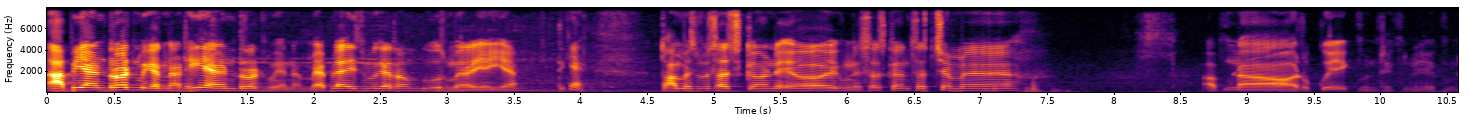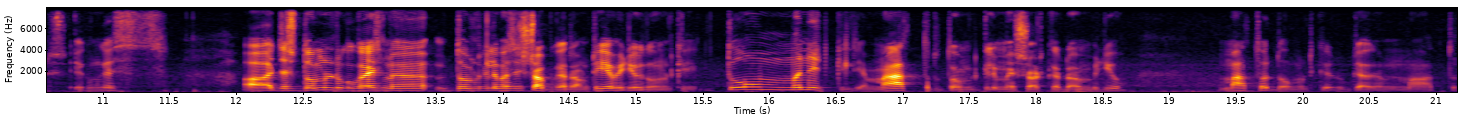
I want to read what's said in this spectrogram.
आप ये एंड्रॉयड में करना ठीक है? एंड्रॉयड में करना। मैं फ़िलहाल इसमें कर रहा हूँ दोस्त मेरा यही है ठीक है? तो हम इसमें सर्च कर एक मिनट सर्च करने सच में अपना रुको, एक मिनट एक मिनट एक मिनट एक मिनट जस्ट दो मिनट रुको गैस मैं दो मिनट के लिए बस स्टॉप कर रहा हूँ, ठीक है वीडियो दो मिनट के लिए। दो मिनट के लिए, मात्र दो मिनट के लिए मैं स्टार्ट कर रहा हूँ वीडियो मात्र दो मिनट के रुक जाते मात्र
